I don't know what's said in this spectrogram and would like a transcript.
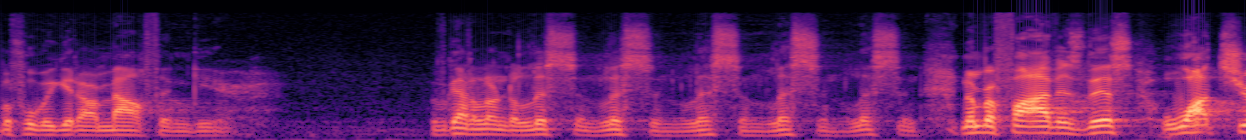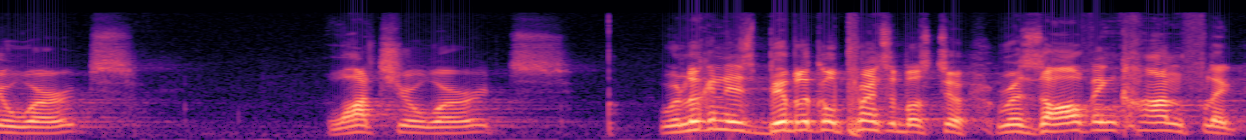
before we get our mouth in gear. We've got to learn to listen, listen, listen, listen, listen. Number five is this watch your words. Watch your words. We're looking at these biblical principles to resolving conflict.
